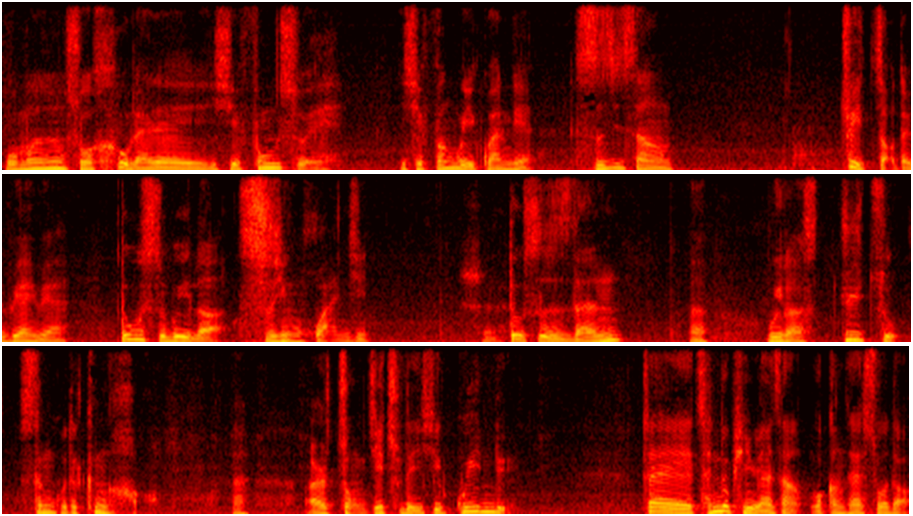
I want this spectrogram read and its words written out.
我们说后来的一些风水、一些方位观念，实际上最早的渊源。都是为了适应环境，是都是人，嗯，为了居住生活的更好，啊，而总结出的一些规律。在成都平原上，我刚才说到，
